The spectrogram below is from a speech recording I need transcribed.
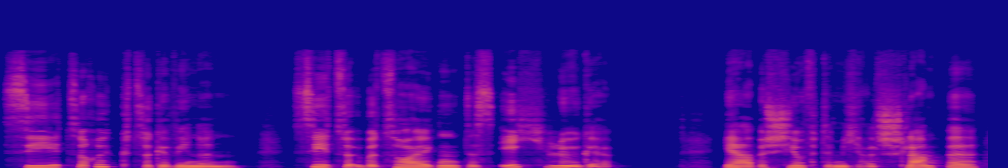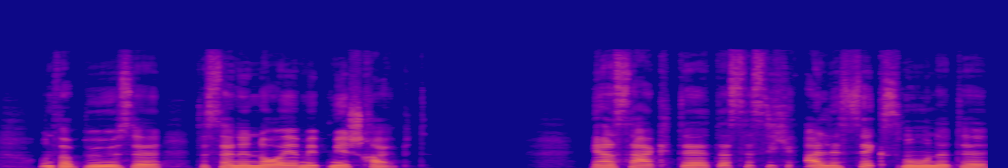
sie zurückzugewinnen, sie zu überzeugen, dass ich lüge. Er beschimpfte mich als Schlampe und war böse, dass seine Neue mit mir schreibt. Er sagte, dass er sich alle sechs Monate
